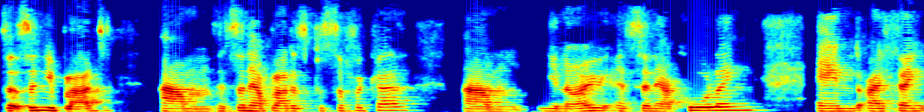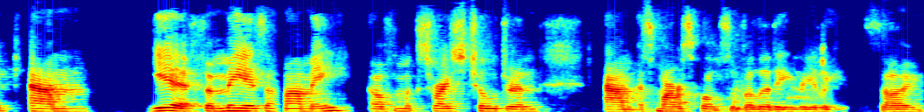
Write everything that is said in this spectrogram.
So it's in your blood. Um, it's in our blood as Pacifica. Um, you know, it's in our calling, and I think um, yeah, for me as a mummy of mixed race children, um, it's my responsibility really. So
